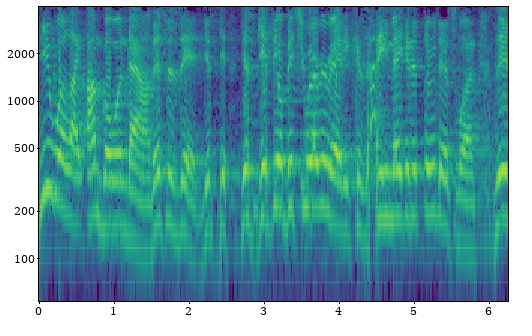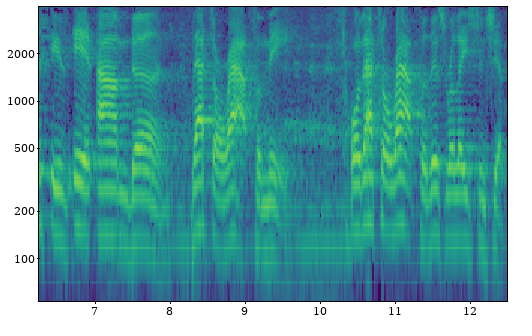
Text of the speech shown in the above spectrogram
You were like, I'm going down. This is it. Just get, just get the obituary ready because I ain't making it through this one. This is it. I'm done. That's a wrap for me. Or that's a wrap for this relationship.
